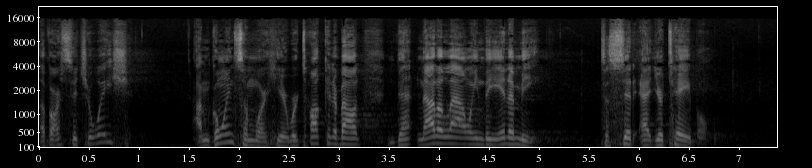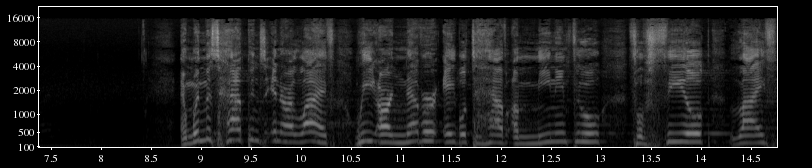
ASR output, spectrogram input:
of our situation. I'm going somewhere here. We're talking about not allowing the enemy to sit at your table. And when this happens in our life, we are never able to have a meaningful, fulfilled life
